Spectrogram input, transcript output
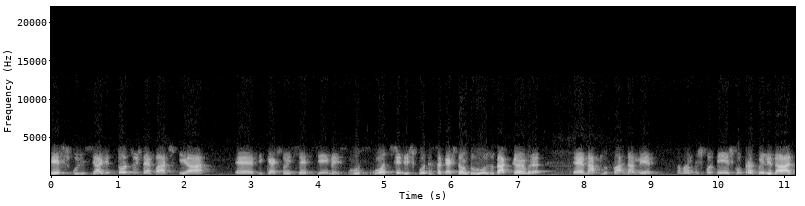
esses policiais e todos os debates que há é, de questões sensíveis. Muito, muito, se discute essa questão do uso da Câmara é, na, no fardamento. Nós vamos discutir isso com tranquilidade.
